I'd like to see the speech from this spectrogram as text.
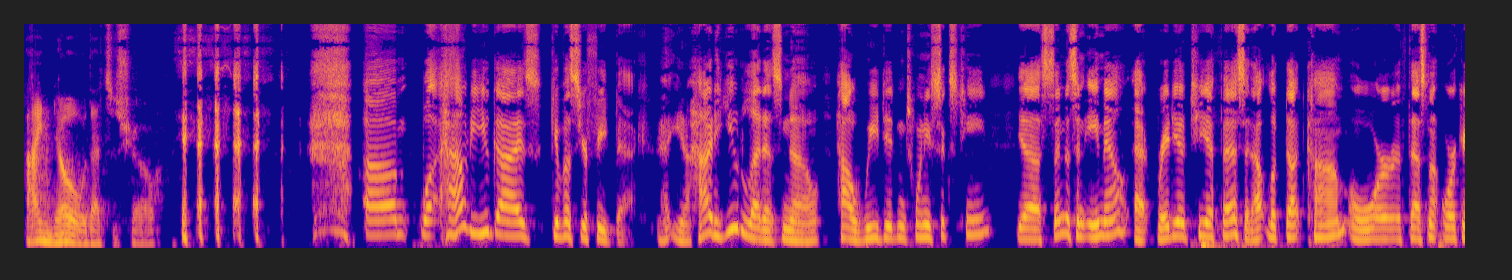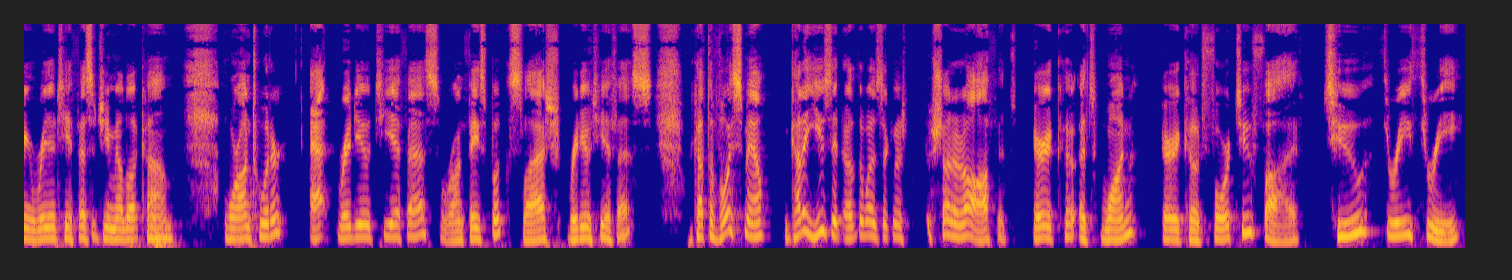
I know that's a show. um, well, how do you guys give us your feedback? You know, how do you let us know how we did in 2016? Yeah, send us an email at radiotfs at outlook.com, or if that's not working, radiotfs at gmail.com. We're on Twitter at Radio TFS. We're on Facebook slash Radio TFS. We got the voicemail. We got to use it. Otherwise, they're going to shut it off. It's area code, it's one area code 425 233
